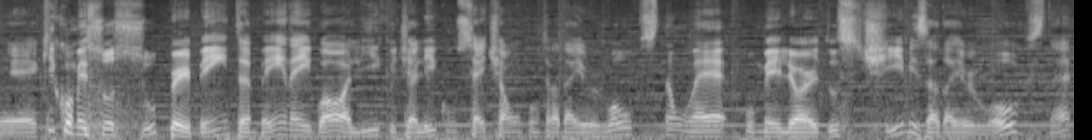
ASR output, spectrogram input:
é, que começou super bem também, né? Igual a Liquid ali com 7 a 1 contra a Dire Wolves. Não é o melhor dos times, a Dire Wolves, né?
